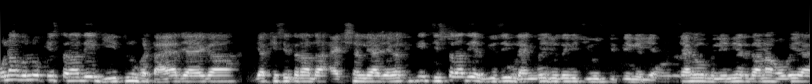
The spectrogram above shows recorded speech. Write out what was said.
ਉਹਨਾਂ ਵੱਲੋਂ ਕਿਸ ਤਰ੍ਹਾਂ ਦੇ ਗੀਤ ਨੂੰ ਹਟਾਇਆ ਜਾਏਗਾ ਜਾਂ ਕਿਸੇ ਤਰ੍ਹਾਂ ਦਾ ਐਕਸ਼ਨ ਲਿਆ ਜਾਏਗਾ? ਕਿਉਂਕਿ ਜਿਸ ਤਰ੍ਹਾਂ ਦੀ ਅਬਿਊਜ਼ਿਵ ਲੈਂਗੁਏਜ ਉਹਦੇ ਵਿੱਚ ਯੂਜ਼ ਕੀਤੀ ਗਈ ਹੈ ਚਾਹੇ ਉਹ ਮਿਲੀਨੀਅਰ ਗਾਣਾ ਹੋਵੇ ਜਾਂ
